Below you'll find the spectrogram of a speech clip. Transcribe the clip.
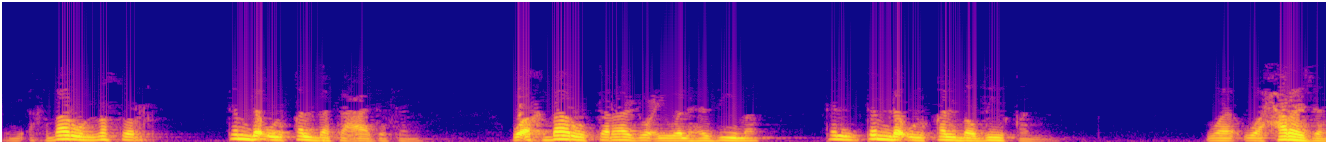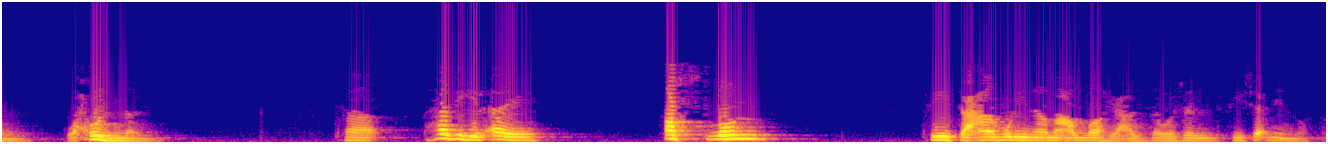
يعني أخبار النصر تملأ القلب سعادة وأخبار التراجع والهزيمة تملأ القلب ضيقا وحرجا وحزنا. فهذه الآية أصل في تعاملنا مع الله عز وجل في شأن النصر.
